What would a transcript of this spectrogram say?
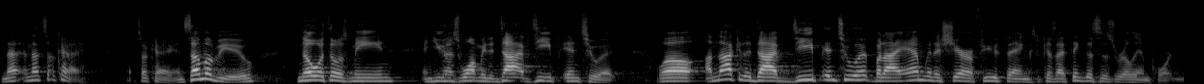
And, that, and that's okay. That's okay. And some of you know what those mean, and you guys want me to dive deep into it. Well, I'm not going to dive deep into it, but I am going to share a few things because I think this is really important.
